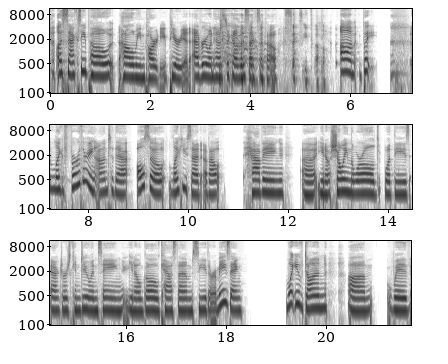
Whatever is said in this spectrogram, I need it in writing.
a sexy Poe Halloween party. Period. Everyone has to come as sexy Poe. sexy Poe. Um, but like furthering onto that, also, like you said about having uh, you know, showing the world what these actors can do and saying, you know, go cast them, see they're amazing. What you've done um with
